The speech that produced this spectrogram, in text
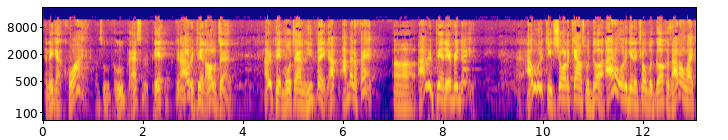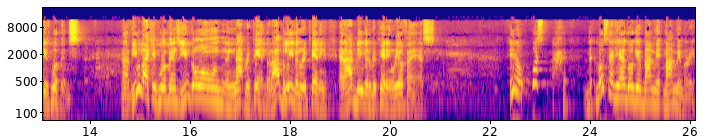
and they got quiet. I said, "Ooh, Pastor, repent." I repent all the time. I repent more times than you think. I, I matter of fact, uh, I repent every day. I want to keep short accounts with God. I don't want to get in trouble with God because I don't like His whoopings. Now, if you like His whoopings, you go on and not repent. But I believe in repenting, and I believe in repenting real fast. You know what's what's that here? I go give my my memory.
